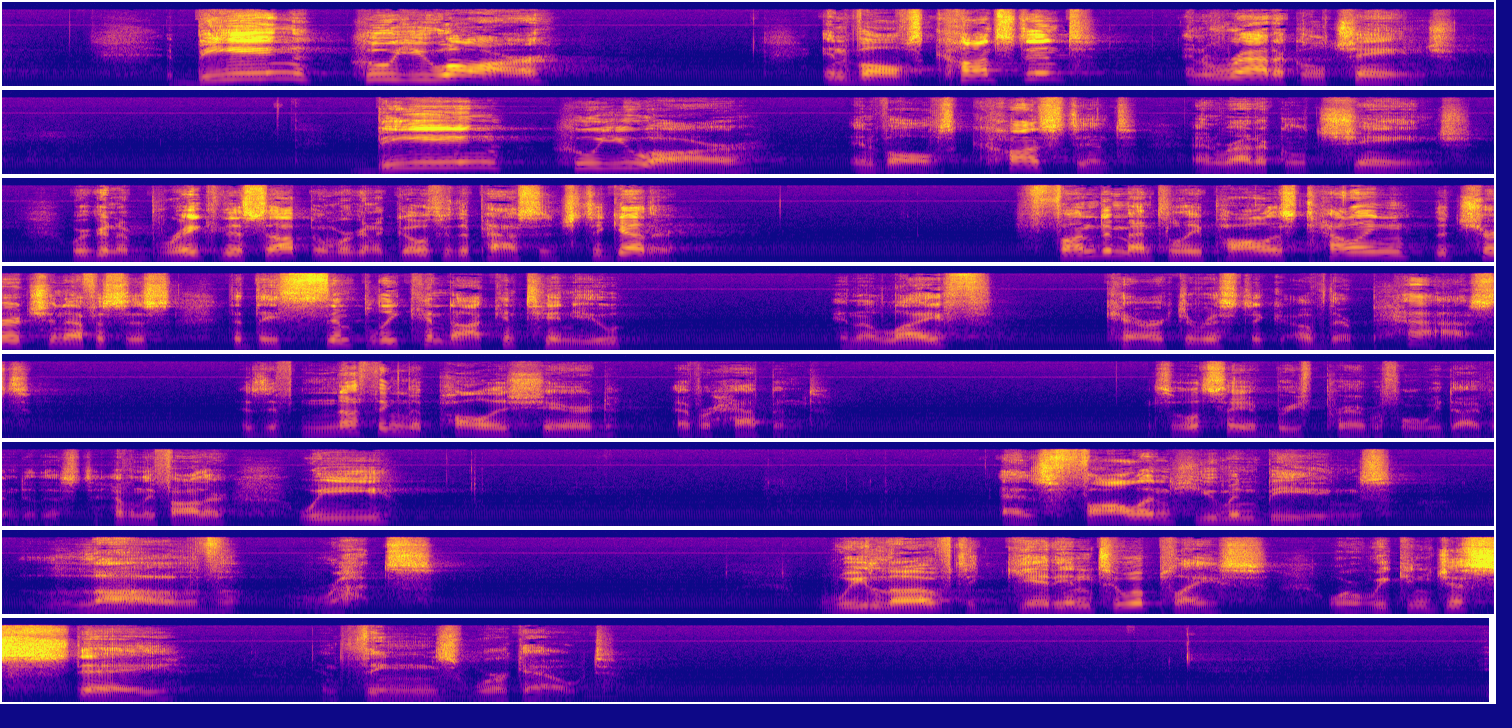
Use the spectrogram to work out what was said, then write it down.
being who you are involves constant and radical change. Being who you are involves constant and radical change. We're going to break this up and we're going to go through the passage together. Fundamentally, Paul is telling the church in Ephesus that they simply cannot continue in a life characteristic of their past as if nothing that Paul has shared ever happened. And so let's say a brief prayer before we dive into this. Heavenly Father, we, as fallen human beings, love ruts. We love to get into a place where we can just stay and things work out.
